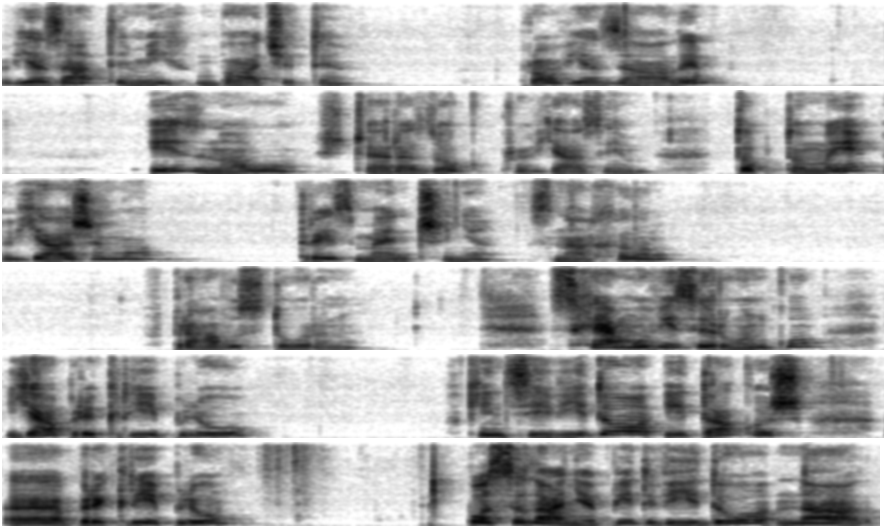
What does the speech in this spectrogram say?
в'язати, міг бачити. Пров'язали. І знову ще разок пров'язуємо. Тобто ми в'яжемо три зменшення з нахилом праву сторону. Схему візерунку я прикріплю в кінці відео, і також е, прикріплю посилання під відео на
